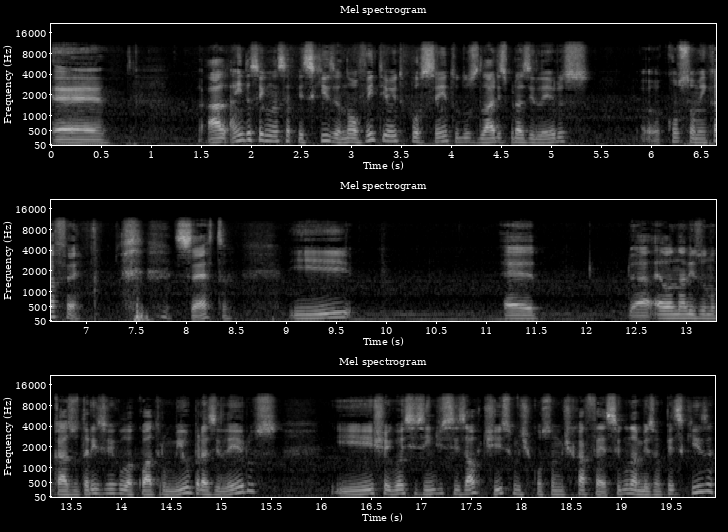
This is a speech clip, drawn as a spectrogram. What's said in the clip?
É, ainda segundo essa pesquisa, 98% dos lares brasileiros consomem café, certo? E é, ela analisou no caso 3,4 mil brasileiros e chegou a esses índices altíssimos de consumo de café. Segundo a mesma pesquisa,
